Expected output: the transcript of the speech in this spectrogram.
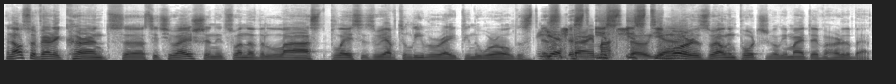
And also a very current uh, situation. It's one of the last places we have to liberate in the world. As, yes, as, very much East, so. Timor yeah. as well in Portugal. You might have heard about.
